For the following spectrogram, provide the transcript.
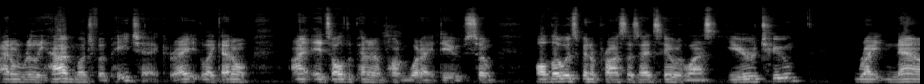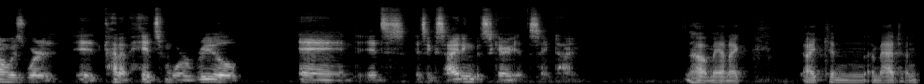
I don't really have much of a paycheck, right? Like I don't. I, it's all dependent upon what I do. So, although it's been a process, I'd say over the last year or two, right now is where it, it kind of hits more real, and it's it's exciting but scary at the same time. Oh man, I I can imagine.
